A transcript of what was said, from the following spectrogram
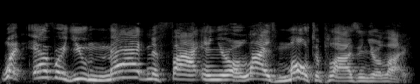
Whatever you magnify in your life multiplies in your life.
